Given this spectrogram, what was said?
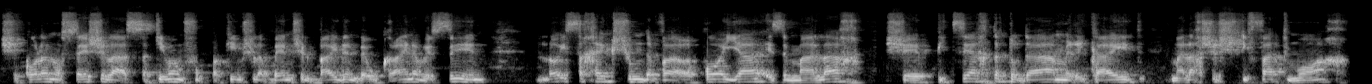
שכל הנושא של העסקים המפוקפקים של הבן של ביידן באוקראינה וסין, לא ישחק שום דבר. פה היה איזה מהלך שפיצח את התודעה האמריקאית, מהלך של שטיפת מוח,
